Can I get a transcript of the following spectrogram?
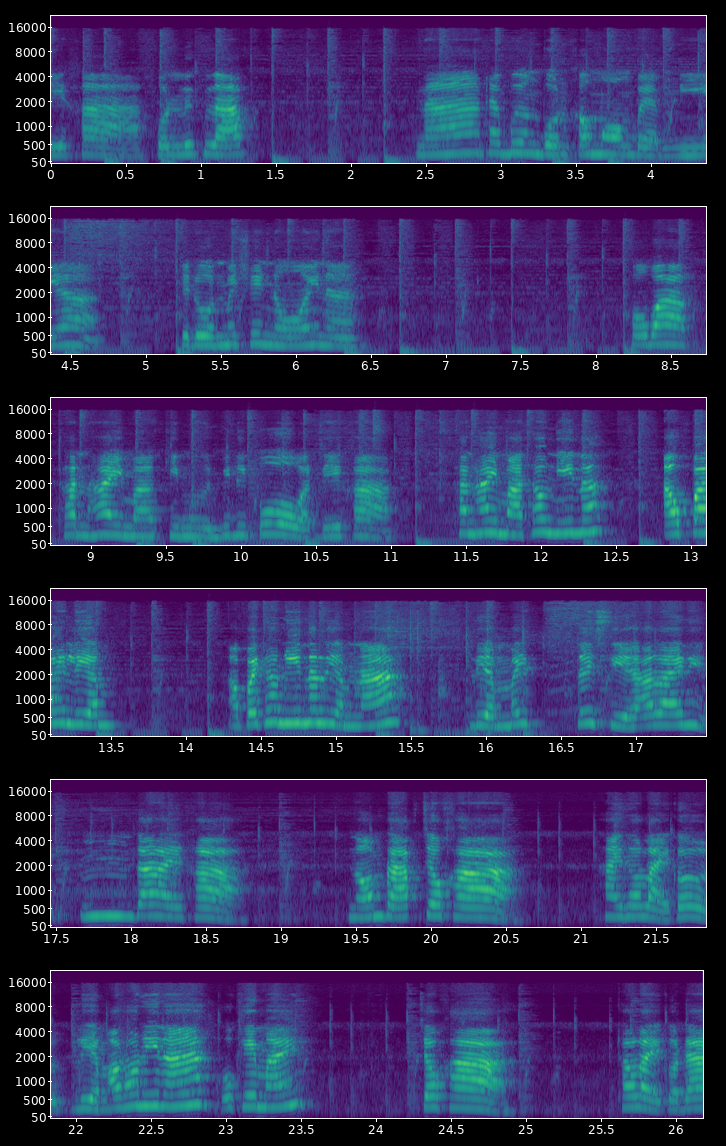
ดีค่ะ คนลึกลับ นะ ถ้าเบื้องบนเขามองแบบนี้จะโดนไม่ใช่น้อยนะ เพราะว่าท่านให้มากี่หมื่นพี่ลิโป้สวัสดีค่ะ ท่านให้มาเท่านี้นะเอาไปเหลี่ยม เอาไปเท่านี้นะเหลี่ยมนะ เหลี่ยมไม่ได้เสียอะไรนี่ อืมได้ค่ะ น้อมรับเจ้าค่ะ ให้เท่าไหร่ก็เหลี่ยมเอาเท่านี้นะ โอเคไหม เจ้าค่ะ เท่าไหร่ก็ได้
